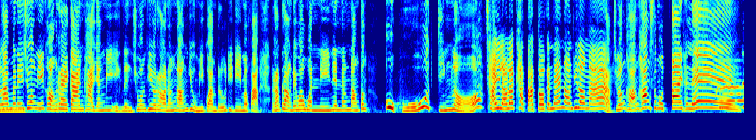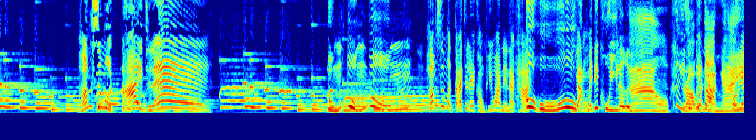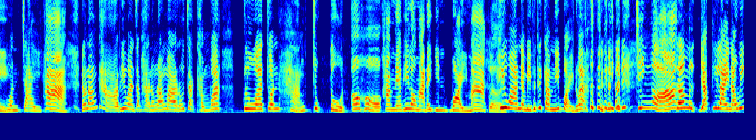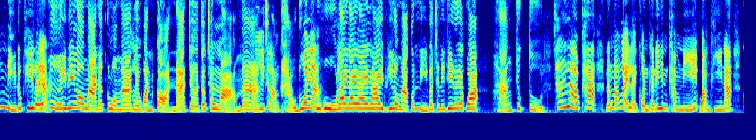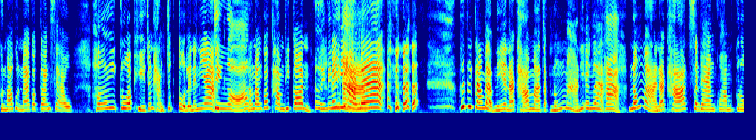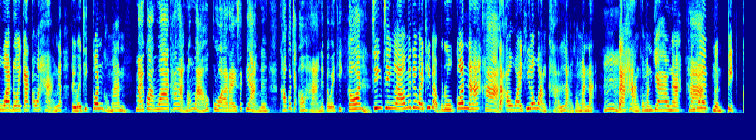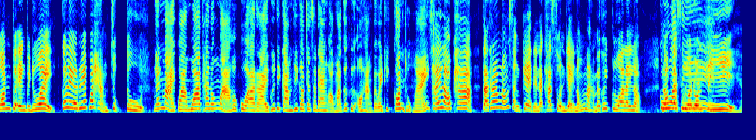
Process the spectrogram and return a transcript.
กลับมาในช่วงนี้ของรายการค่ะยังมีอีกหนึ่งช่วงที่รอน้องๆ อยู่มีความรู้ดีๆ มาฝาก รับรองได้ว่าวันนี้เนี่ยน้องๆ ต้องอู้หูจริงเหรอ ใช่แล้วล่ะค่ะตาโตกันแน่นอนพี่เรามา กับช่วงของห้องสมุดใต้ทะเล ห้องสมุดใต้ทะเล บุ๋งบุ๋งบุ๋ง ห้องสมุดใต้ทะเลของพี่วันเนี่ยนะคะอู้หูยังไม่ได้คุยเลยอ้าวเฮ้ยรอไว้ก่อนไงเขาเรียกกวนใจค่ะน้องๆขาพี่วันจะพาน้องๆมารู้จักคำว่า กลัวจนหางจุกตูด โอ้โหคำเนี้ยพี่เรามาได้ยินบ่อยมากเลย พี่วานเนี่ยมีพฤติกรรมนี้บ่อยด้วย จริงเหรอ เจอหมึกยักษ์ทีไรนะวิ่งหนีทุกทีเลยอะ เฮ้ยพี่เรามานะกลัวมากเลยวันก่อนนะ เจอเจ้าฉลามน่ะเฮ้ยฉลามขาวด้วยอะ โอ้โหไล่ไล่ไล่ไล่พี่เรามาก็หนีแบบชนิดที่เรียกว่า หางจุกตูด ใช่แล้วค่ะ น้องๆหลาย ๆ คนเคยได้ยินคำนี้ บางทีนะ คุณพ่อคุณแม่ก็แกล้งแซวเฮ้ย กลัวผีจนหางจุกตูดเลยนะเนี่ย จริงเหรอ น้องๆก็คลำที่ก้น เฮ้ย ไม่ไม่มีหางแม่ พฤติกรรมแบบนี้นะคะมาจากน้องหมานี่เองแหละค่ะ น้องหมานะคะ แสดงความกลัวโดยการเอาหางเนี่ยไปไว้ที่ก้นของมัน หมายความว่าถ้าหากน้องหมาเขากลัวอะไรสักอย่างหนึ่งเขาก็จะเอาหางเนี่ยไปไว้ที่ก้น จริง ๆ แล้วไม่ได้ไว้ที่แบบรูก้นนะค่ะ แต่เอาไว้ที่ระหว่างขาหลังของมันน่ะอืมแต่หางของมันยาวไงค่ะมันก็เลยเหมือนปิดก้นตัวเองไปด้วย ก็เลยเรียกว่าหางจุกตูด งั้นหมายความว่าถ้าน้องหมาเขากลัวอะไรพฤติกรรมที่เขาจะแสดงออกมาก็คือเอาหางไปไว้ที่ก้นถูกไหมใช่แล้วค่ะแต่ถ้าน้องๆสังเกตเนี่ยนะคะ ส่วนใหญ่น้องหมาไม่ค่อยกลัวอะไรหรอกกลัวนอกจากสิกลัวโดนตี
